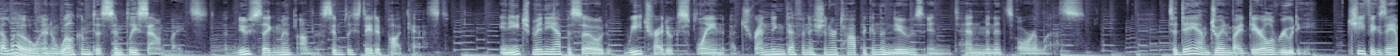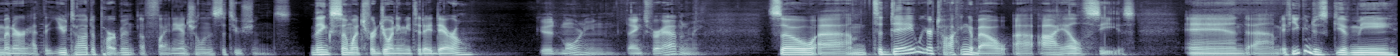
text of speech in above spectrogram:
Hello, and welcome to Simply Soundbites, a new segment on the Simply Stated podcast. In each mini episode, we try to explain a trending definition or topic in the news in 10 minutes or less. Today, I'm joined by Darryle Rude, Chief Examiner at the Utah Department of Financial Institutions. Thanks so much for joining me today, Darryle. Good morning. Thanks for having me. So, um, today we are talking about uh, ILCs. And um, if you can just give me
